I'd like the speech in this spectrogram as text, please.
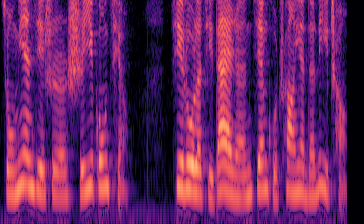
总面积是十一公顷，记录了几代人艰苦创业的历程。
